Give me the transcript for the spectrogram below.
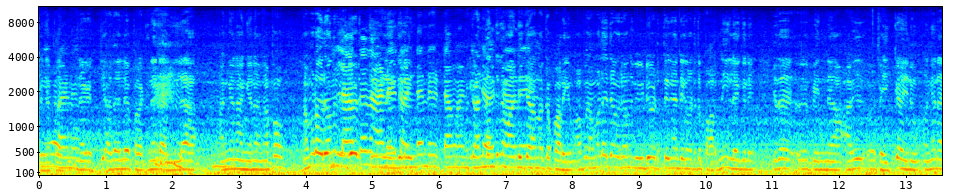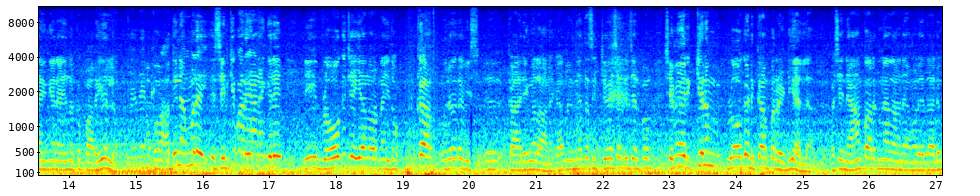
പിന്നെ പ്രഗ്നറ്റി അതല്ലേ പ്രഗ്നന്റ് അല്ല. അങ്ങനെ അങ്ങനെയാണ് അപ്പൊ നമ്മൾ ഓരോന്ന് വീഡിയോ കണ്ടന്റിന് വേണ്ടിയിട്ടാന്നൊക്കെ പറയും. അപ്പൊ നമ്മൾ ഇത് ഓരോന്ന് വീഡിയോ എടുത്ത് ഞാൻ നിങ്ങളുടെ അടുത്ത് പറഞ്ഞില്ലെങ്കിൽ ഇത് പിന്നെ അത് ഫേക്ക് ആയിരുന്നു അങ്ങനെ ഇങ്ങനെ എന്നൊക്കെ പറയുമല്ലോ. അപ്പൊ അത് നമ്മൾ ശരിക്കും പറയുകയാണെങ്കിൽ ഈ വ്ളോഗ് ചെയ്യാന്ന് പറഞ്ഞാൽ ഇതൊക്കെ ഓരോരോ വിശ് കാര്യങ്ങളാണ്. കാരണം ഇങ്ങനത്തെ സിറ്റുവേഷനിൽ ചിലപ്പം ക്ഷമ ഒരിക്കലും ബ്ലോഗ് എടുക്കാൻ ഇപ്പൊ റെഡിയല്ല പക്ഷെ ഞാൻ പറഞ്ഞതാണ് നമ്മൾ ഏതായാലും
